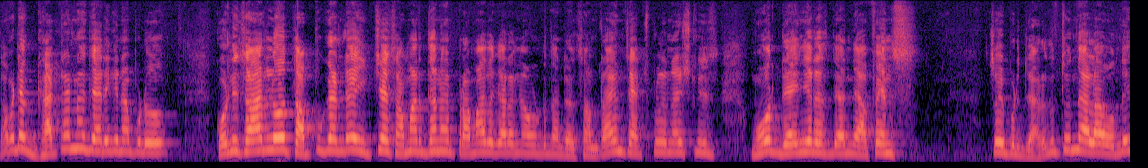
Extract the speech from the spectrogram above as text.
కాబట్టి ఘటన జరిగినప్పుడు కొన్నిసార్లు తప్పు కంటే ఇచ్చే సమర్థన ప్రమాదకరంగా ఉంటుందంటారు. Sometimes explanation is more dangerous than the offence so ఇప్పుడు జరుగుతుంది అలా ఉంది.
